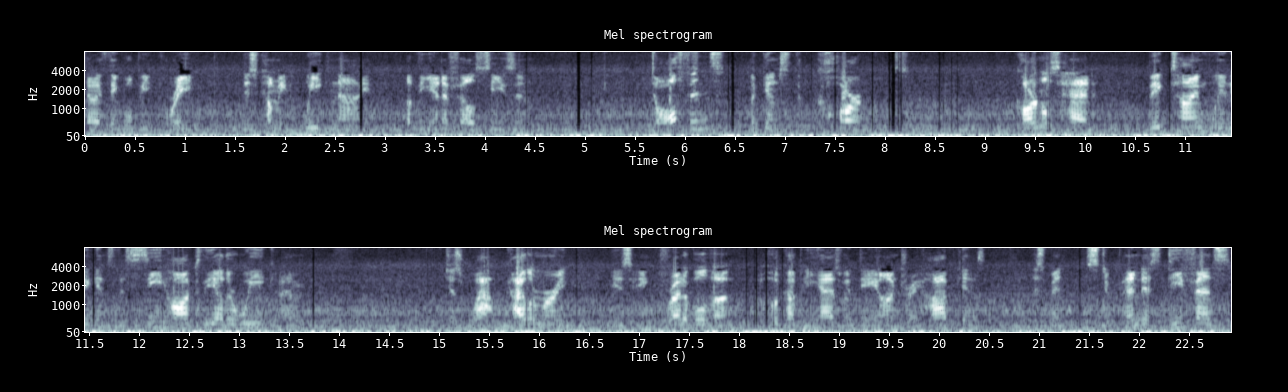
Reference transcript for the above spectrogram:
that I think will be great this coming week nine of the NFL season. Dolphins against the Cardinals. Cardinals had big time win against the Seahawks the other week. I'm just wow. Kyler Murray is incredible. The, the hookup he has with DeAndre Hopkins has been stupendous. Defense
